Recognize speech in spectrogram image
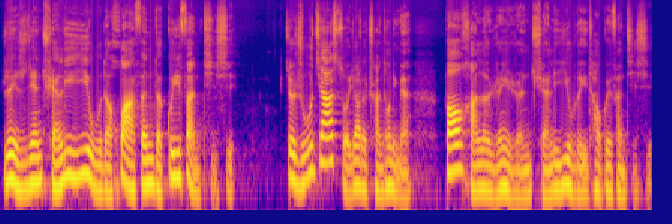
人与之间权利义务的划分的规范体系，就儒家所要的传统里面。包含了人与人权利义务的一套规范体系，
